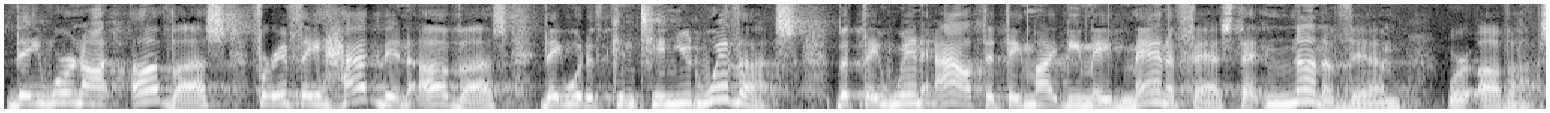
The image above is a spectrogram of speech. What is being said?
they were not of us, for if they had been of us, they would have continued with us. But they went out that they might be made manifest that none of them were of us.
